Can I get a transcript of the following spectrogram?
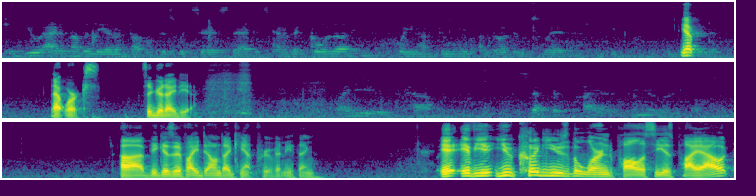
can you add another layer on top of this which says that it's kind of like co-learning where you have two algorithms where you keep Yep. That works. It's a good idea. Why do you have separate pi out from your learning policy? Uh, because if I don't, I can't prove anything. If you, you could use the learned policy as pi out,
